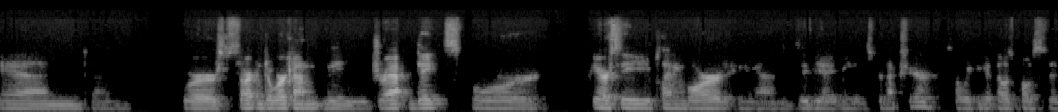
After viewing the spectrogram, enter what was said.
And, um, we're starting to work on the draft dates for PRC, planning board and ZBA meetings for next year, so we can get those posted.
